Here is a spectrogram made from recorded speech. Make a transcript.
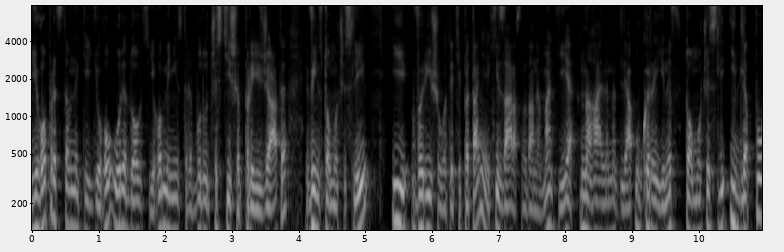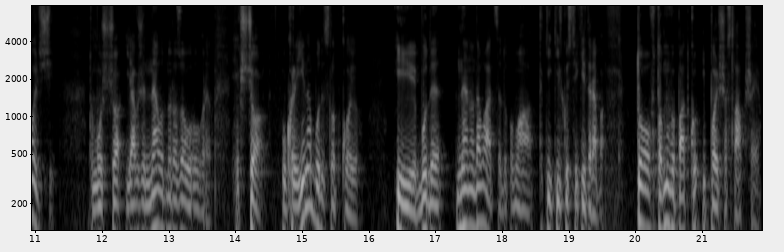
Його представники, його урядовці, його міністри будуть частіше приїжджати, він в тому числі, і вирішувати ті питання, які зараз на даний момент є нагальними для України, в тому числі і для Польщі. Тому що я вже неодноразово говорив: якщо Україна буде слабкою і буде не надаватися допомога такій кількості, якій треба, то в тому випадку і Польща слабшає.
